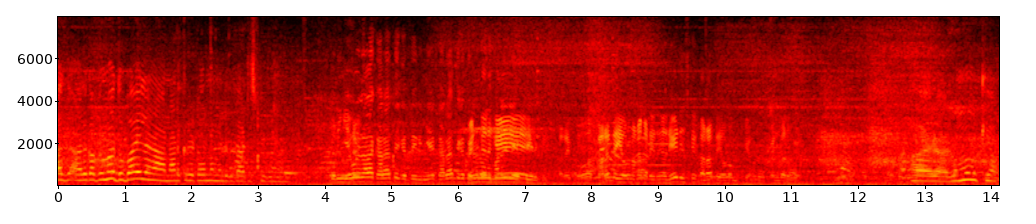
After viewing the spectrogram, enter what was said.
அது அதுக்கப்புறமா துபாயில் நான் நடக்கிற டோர்னமெண்ட்டுக்கு பார்ட்டிசிபேட் பண்ணுவேன் இப்போ நீங்கள் எவ்வளோ நாளாக கராத்தே கற்றுக்கிறீங்க கராத்தே பெண்களுக்கு எப்படி இருக்குது இப்போ கராத்தே எவ்வளோ நல்லா கட்டிடுங்க லேடிஸ்க்கு கராத்தே எவ்வளோ முக்கியம்? பெண்களுக்கு. ரொம்ப முக்கியம்.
